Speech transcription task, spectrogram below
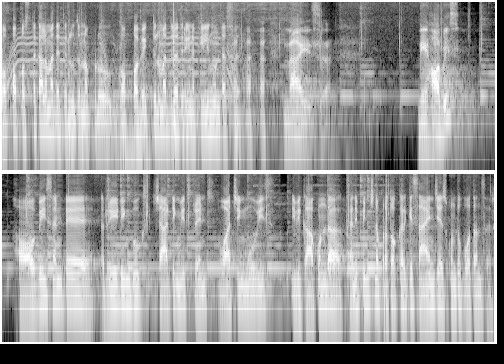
గొప్ప పుస్తకాల మధ్య తిరుగుతున్నప్పుడు గొప్ప వ్యక్తుల మధ్యలో తిరిగిన ఫీలింగ్ ఉంటుంది సార్. నైస్ నీ హాబీస్? హాబీస్ అంటే reading books chatting with friends watching movies ఇవి కాకుండా కనిపించిన ప్రతి ఒక్కరికి సాయం చేసుకుంటూ పోతాను సార్.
